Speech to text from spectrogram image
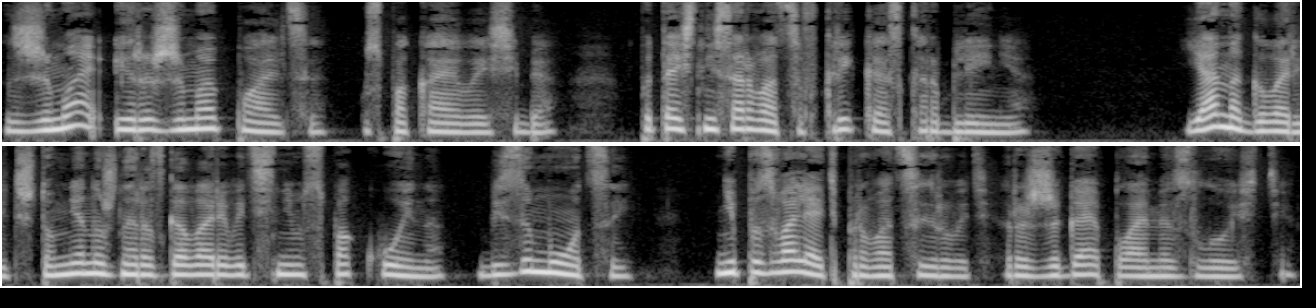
Сжимаю и разжимаю пальцы, успокаивая себя, пытаясь не сорваться в крик и оскорбление. Яна говорит, что мне нужно разговаривать с ним спокойно, без эмоций, не позволять провоцировать, разжигая пламя злости.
